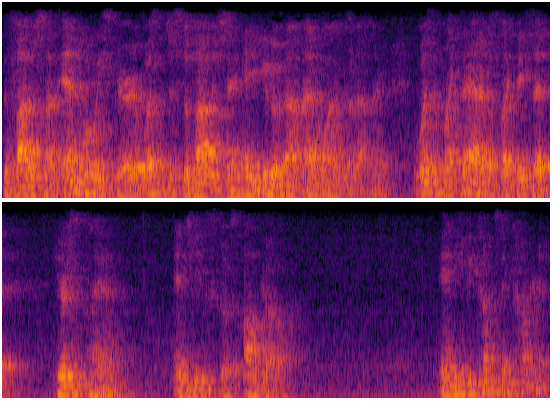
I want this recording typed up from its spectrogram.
the Father, Son, and Holy Spirit, it wasn't just the Father saying, hey, you go down, there. I don't want to go down there. It wasn't like that. It was like they said, here's the plan. And Jesus goes, I'll go. And he becomes incarnate.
